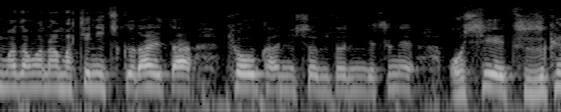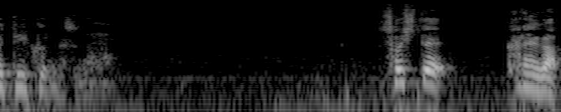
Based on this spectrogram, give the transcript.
まざまな町に作られた教会の人々にですね教え続けていくんですね。そして彼が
